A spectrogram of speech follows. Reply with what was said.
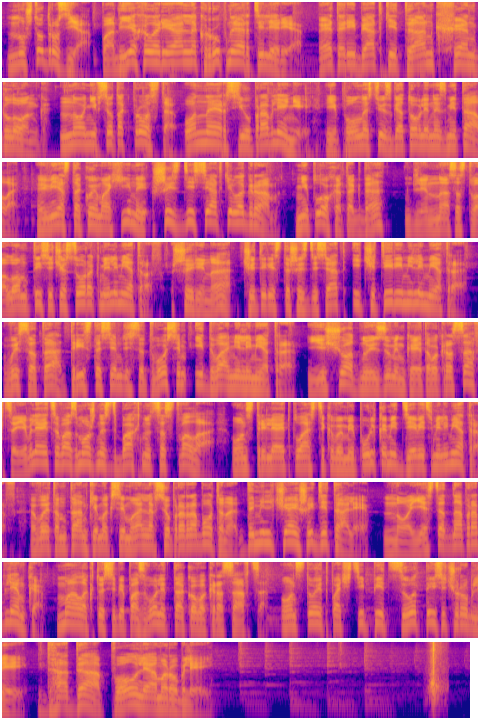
Ну что, друзья, подъехала реально крупная артиллерия. Это, ребятки, танк Хэнглонг. Но не все так просто. Он на РС-управлении и полностью изготовлен из металла. Вес такой махины 60 килограмм. Неплохо тогда? Длина со стволом 1040 мм, ширина 464 мм, высота 378,2 мм. Еще одной изюминкой этого красавца является возможность бахнуть со ствола. Он стреляет пластиковыми пульками 9 мм. В этом танке максимально все проработано, до мельчайшей детали. Но есть одна проблемка. Мало кто себе позволит такого красавца. Он стоит почти 500 тысяч рублей. Да-да, пол ляма рублей.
